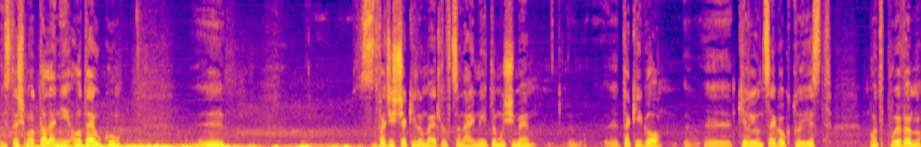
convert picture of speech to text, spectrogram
jesteśmy oddaleni od Ełku y, z 20 km co najmniej, to musimy y, takiego y, kierującego, który jest pod wpływem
